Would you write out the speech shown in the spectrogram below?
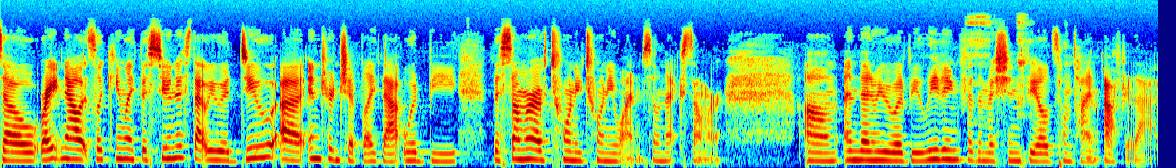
so right now, it's looking like the soonest that we would do an internship like that would be the summer of 2021, so next summer. Um, and then we would be leaving for the mission field sometime after that.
